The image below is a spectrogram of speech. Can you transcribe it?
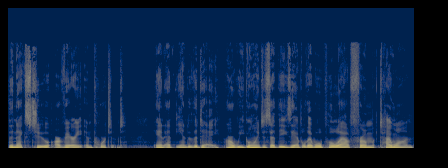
the next two are very important. And at the end of the day, are we going to set the example that we'll pull out from Taiwan?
